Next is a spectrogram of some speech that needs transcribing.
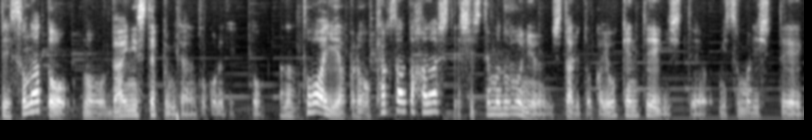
で、その後の第2ステップみたいなところでいくと、あの、とはいえ、やっぱりお客さんと話してシステム導入したりとか、要件定義して、見積もりして、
